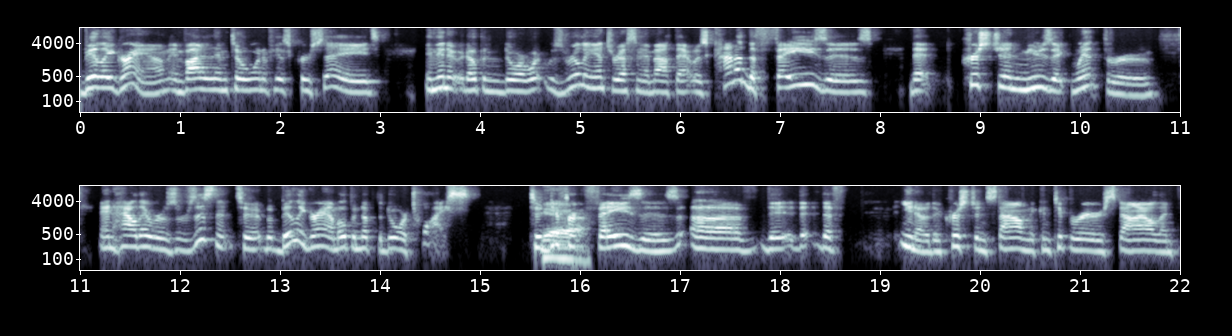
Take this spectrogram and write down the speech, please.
Billy Graham invited them to one of his crusades. And then it would open the door. What was really interesting about that was kind of the phases that Christian music went through and how they was resistant to it. But Billy Graham opened up the door twice to yeah. different phases of the, the, the you know the Christian style and the contemporary style and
